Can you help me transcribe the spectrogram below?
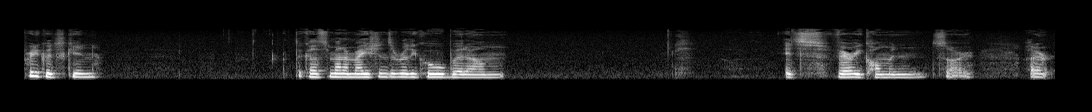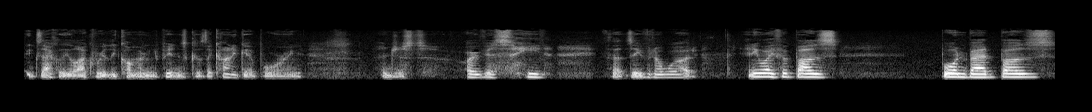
pretty good skin. The custom animations are really cool, but um, it's very common, so I don't exactly like really common pins because they kind of get boring and just overseen, if that's even a word. Anyway, for Buzz, Born Bad Buzz,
